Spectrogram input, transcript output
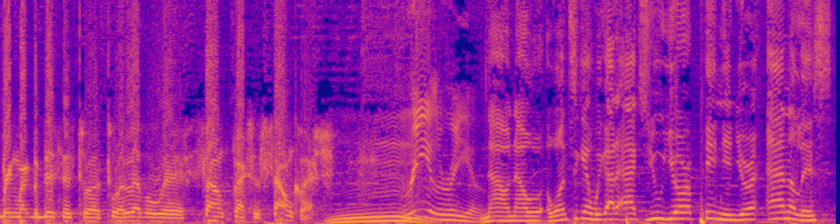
bring back the business to a to a level where sound clash is sound clash. Mm. Real, real. Now, now, once again, we got to ask you your opinion. You're an analyst.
